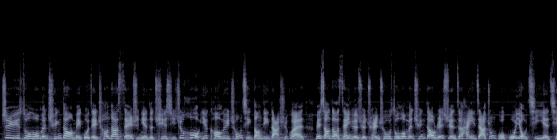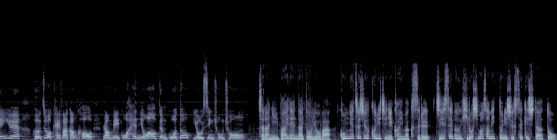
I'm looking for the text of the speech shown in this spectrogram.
至于所罗门群岛，美国在长达三十年的缺席之后，也考虑重启当地大使馆。没想到三月却传出所罗门群岛仍选择和一家中国国有企业签约合作开发港口，让美国和纽澳等国都忧心忡忡。さらにバイデン大統領は今月19日に開幕する G7 広島サミットに出席した後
